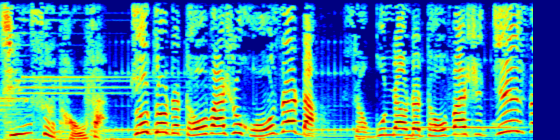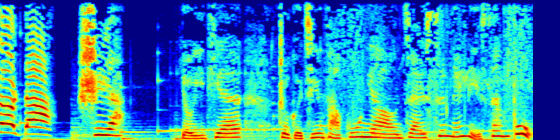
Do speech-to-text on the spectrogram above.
金色头发。啾啾的头发是红色的，小姑娘的头发是金色的。是呀。有一天，这个金发姑娘在森林里散步，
